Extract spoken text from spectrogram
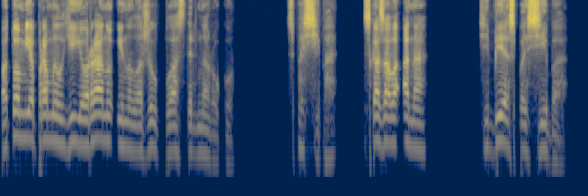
Потом я промыл ее рану и наложил пластырь на руку. «Спасибо», — сказала она. «Тебе спасибо.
